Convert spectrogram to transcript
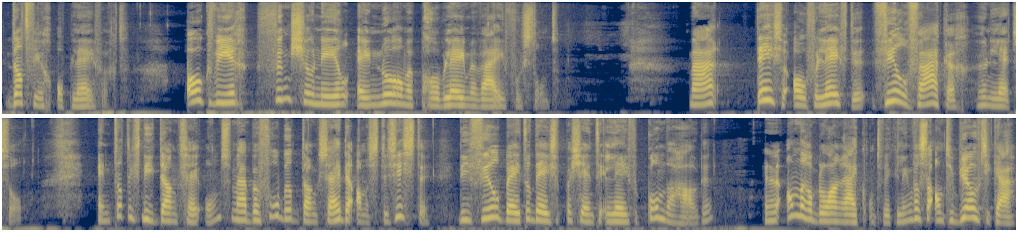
dat weer oplevert. Ook weer functioneel enorme problemen waar je voor stond. Maar deze overleefden veel vaker hun letsel. En dat is niet dankzij ons, maar bijvoorbeeld dankzij de anesthesisten, die veel beter deze patiënten in leven konden houden. En een andere belangrijke ontwikkeling was de antibiotica.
